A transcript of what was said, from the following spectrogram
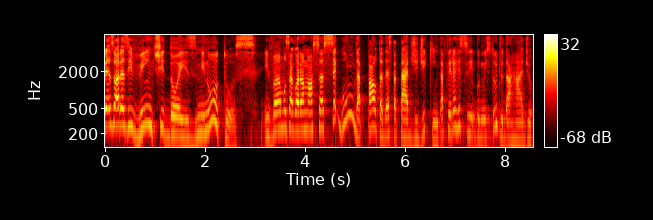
3 horas e 22 minutos. E vamos agora à nossa segunda pauta desta tarde de quinta-feira. Recebo no estúdio da Rádio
